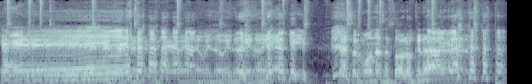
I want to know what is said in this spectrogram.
Eh, bueno, bueno, bueno, bueno, eh, aquí. Las hormonas a todo lo que da. Ajá.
